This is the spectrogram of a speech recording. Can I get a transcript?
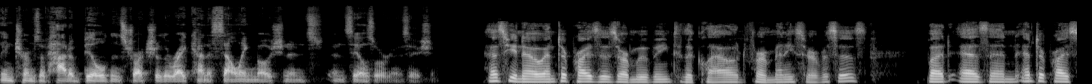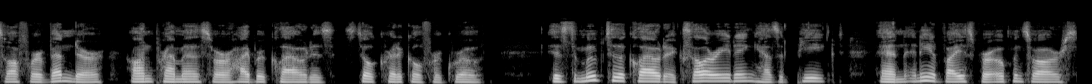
in terms of how to build and structure the right kind of selling motion and, and sales organization. As you know, enterprises are moving to the cloud for many services, but as an enterprise software vendor, on-premise or hybrid cloud is still critical for growth. Is the move to the cloud accelerating? Has it peaked? And any advice for open source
